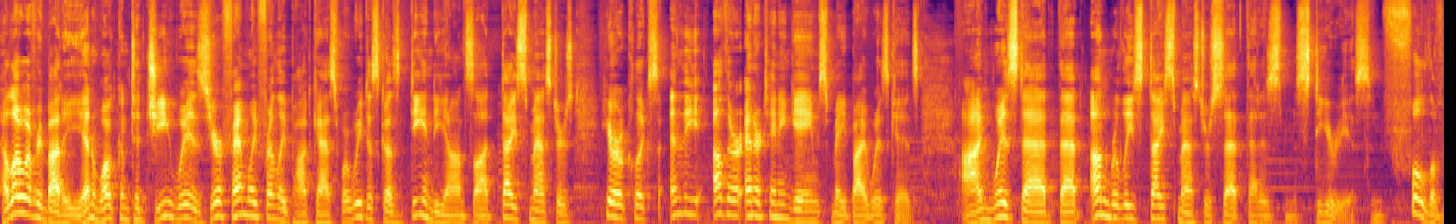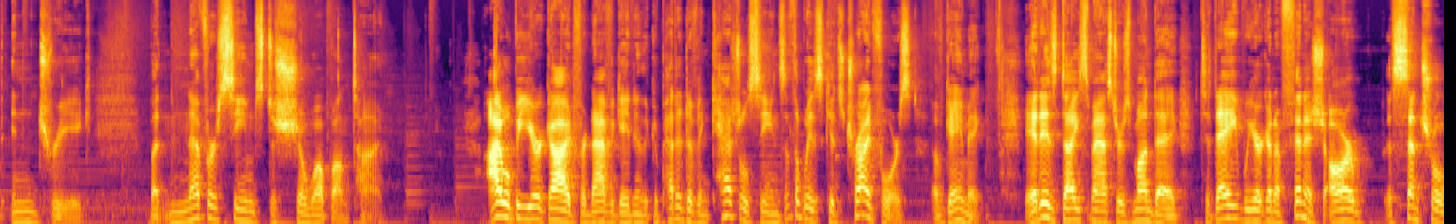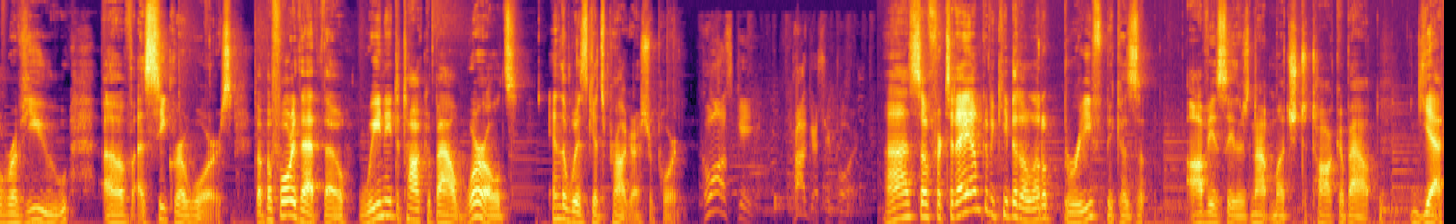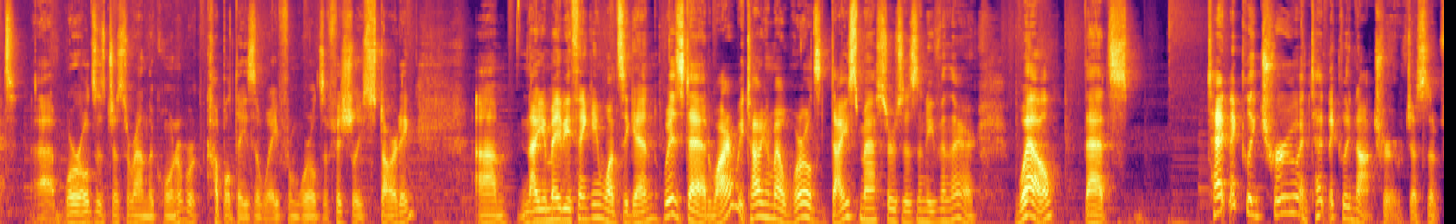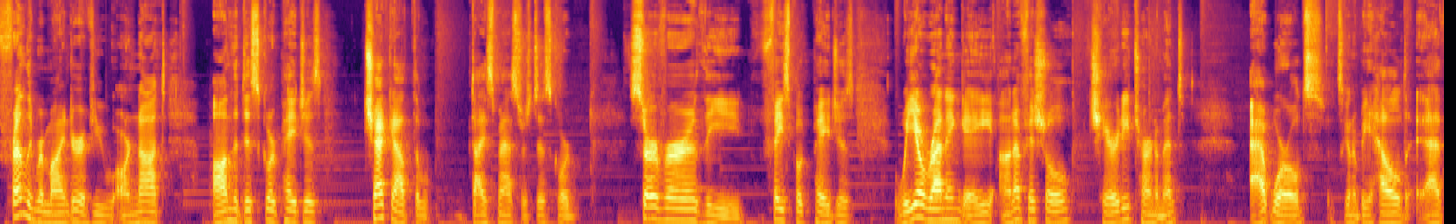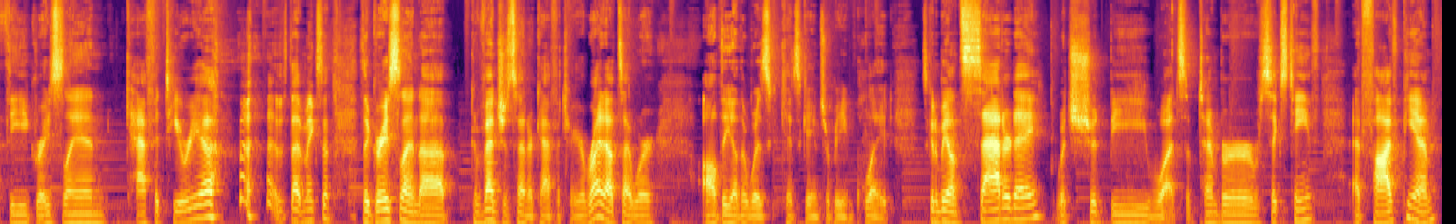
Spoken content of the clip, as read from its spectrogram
Hello, everybody, and welcome to Gee Whiz, your family-friendly podcast where we discuss D&D Onslaught, Dice Masters, HeroClix, and the other entertaining games made by WizKids. I'm WizDad, that unreleased Dice Master set that is mysterious and full of intrigue, but never seems to show up on time. I will be your guide for navigating the competitive and casual scenes of the WizKids Triforce of gaming. It is Dice Masters Monday. Today we are going to finish our essential review of Secret Wars. But before that, though, we need to talk about Worlds in the WizKids Progress Report. Kowalski, progress report. Uh, so for today, I'm going to keep it a little brief because obviously there's not much to talk about yet. Uh, Worlds is just around the corner. We're a couple days away from Worlds officially starting. Um, now you may be thinking once again, WizDad, why are we talking about Worlds? Dice Masters isn't even there. Well, that's technically true and technically not true. Just a friendly reminder if you are not on the Discord pages, check out the Dice Masters Discord server, the Facebook pages. We are running a unofficial charity tournament at Worlds. It's going to be held at the Graceland cafeteria, if that makes sense. The Graceland uh, Convention Center cafeteria, right outside where all the other WizKids games are being played. It's going to be on Saturday, which should be what September 16th at 5 p.m.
